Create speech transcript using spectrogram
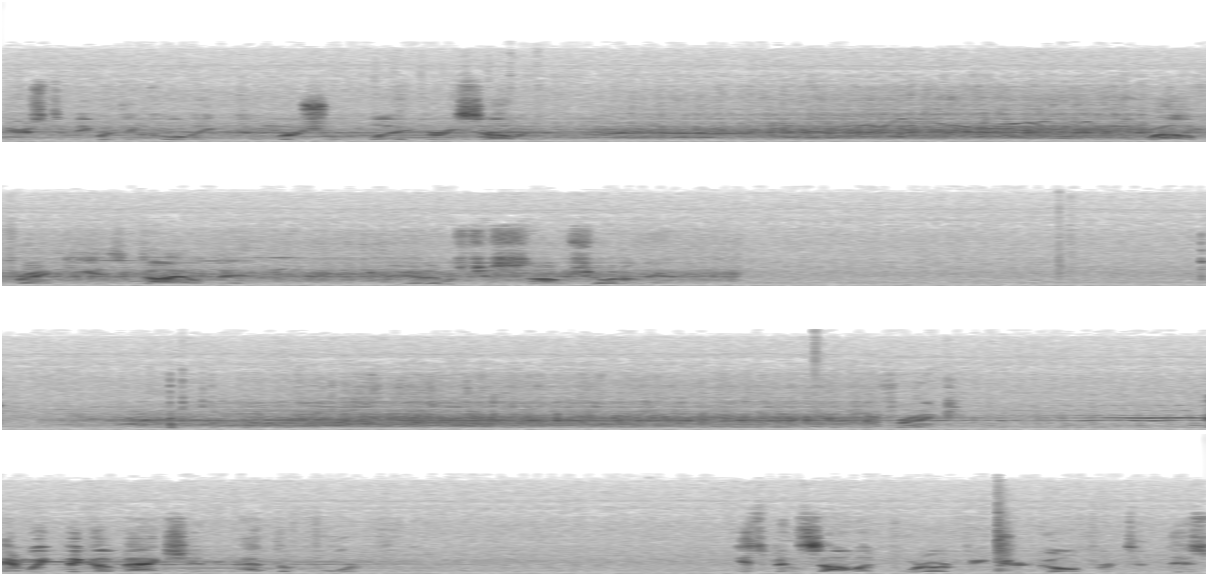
Appears to be what they call a commercial play. Very solid. Wow, Frank, he is dialed in. Yeah, that was just some shot on there. Frank. And we pick up action at the fourth. It's been solid for our featured golfer to this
